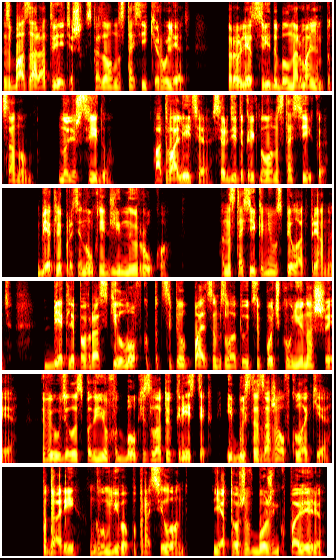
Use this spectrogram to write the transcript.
«С базара ответишь», — сказал Анастасийке Рулет. Рулет с виду был нормальным пацаном, но лишь с виду. «Отвалите!» — сердито крикнула Анастасийка. Бекля протянул к ней длинную руку. Анастасийка не успела отпрянуть. Бекля по-воровски ловко подцепил пальцем золотую цепочку у нее на шее, выудил из-под ее футболки золотой крестик и быстро зажал в кулаке. «Подари», — глумливо попросил он. «Я тоже в боженьку поверю».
